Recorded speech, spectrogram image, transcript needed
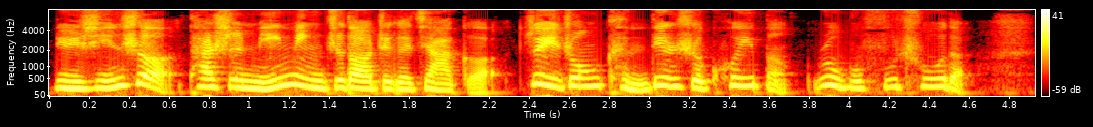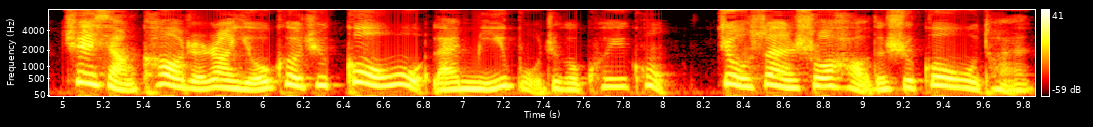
旅行社他是明明知道这个价格最终肯定是亏本、入不敷出的，却想靠着让游客去购物来弥补这个亏空。就算说好的是购物团，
